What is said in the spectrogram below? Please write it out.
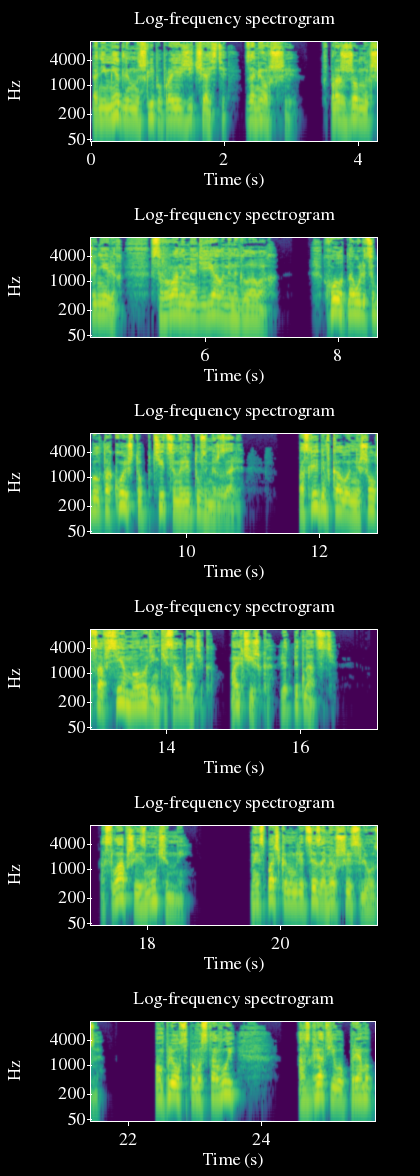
Они медленно шли по проезжей части, замерзшие, в прожженных шинелях, с рваными одеялами на головах. Холод на улице был такой, что птицы на лету замерзали. Последним в колонне шел совсем молоденький солдатик, мальчишка, лет пятнадцати. Ослабший, измученный. На испачканном лице замерзшие слезы. Он плелся по мостовой, а взгляд его прямо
